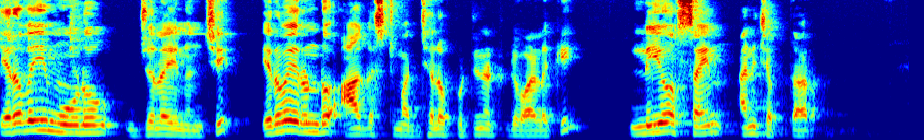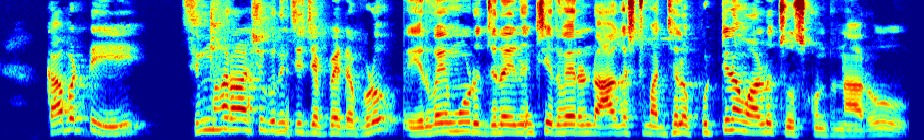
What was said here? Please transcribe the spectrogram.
ఇరవై మూడు జూలై నుంచి ఇరవై రెండు ఆగస్టు మధ్యలో పుట్టినటువంటి వాళ్ళకి లియో సైన్ అని చెప్తారు. కాబట్టి సింహరాశి గురించి చెప్పేటప్పుడు ఇరవై మూడు జూలై నుంచి ఇరవై రెండు ఆగస్టు మధ్యలో పుట్టిన వాళ్ళు చూసుకుంటున్నారు.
